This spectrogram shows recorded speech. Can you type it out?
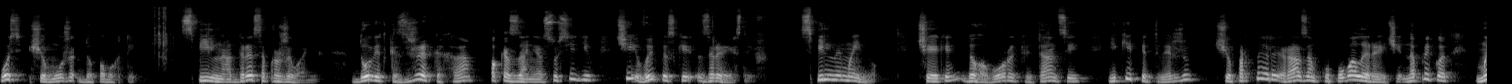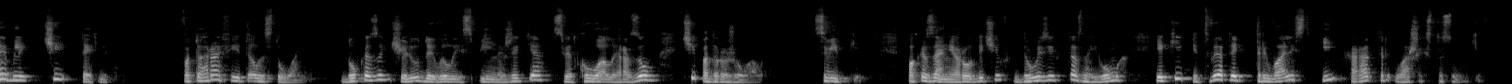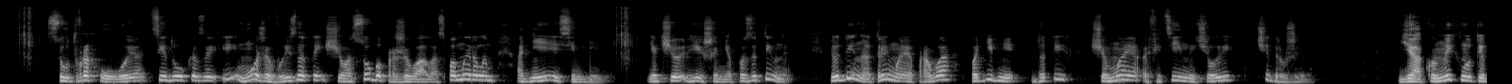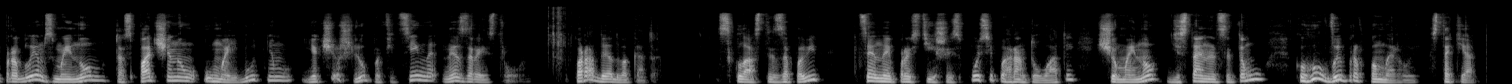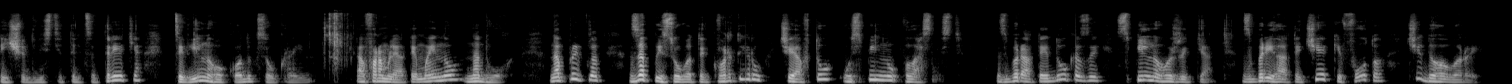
Ось що може допомогти: спільна адреса проживання, довідки з ЖКХ, показання сусідів чи виписки з реєстрів, спільне майно, чеки, договори, квитанції, які підтверджують, що партнери разом купували речі, наприклад, меблі чи техніку, фотографії та листування, докази, що люди вели спільне життя, святкували разом чи подорожували, свідки. Показання родичів, друзів та знайомих, які підтвердять тривалість і характер ваших стосунків. Суд враховує ці докази і може визнати, що особа проживала з померлим однією сім'єю. Якщо рішення позитивне, людина отримає права, подібні до тих, що має офіційний чоловік чи дружина. Як уникнути проблем з майном та спадщиною у майбутньому, якщо шлюб офіційно не зареєстрований? Поради адвоката: скласти заповіт це найпростіший спосіб гарантувати, що майно дістанеться тому, кого вибрав померлий. Стаття 1233 Цивільного кодексу України. Оформляти майно на двох. Наприклад, записувати квартиру чи авто у спільну власність, збирати докази спільного життя, зберігати чеки, фото чи договори.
